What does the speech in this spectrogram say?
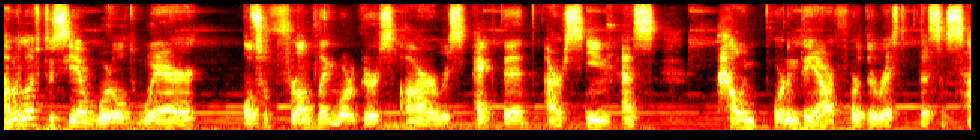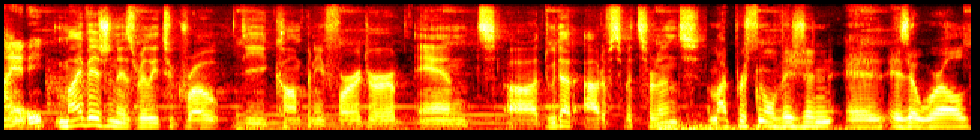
I would love to see a world where also frontline workers are respected, are seen as how important they are for the rest of the society. My vision is really to grow the company further and uh, do that out of Switzerland. My personal vision is, is a world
